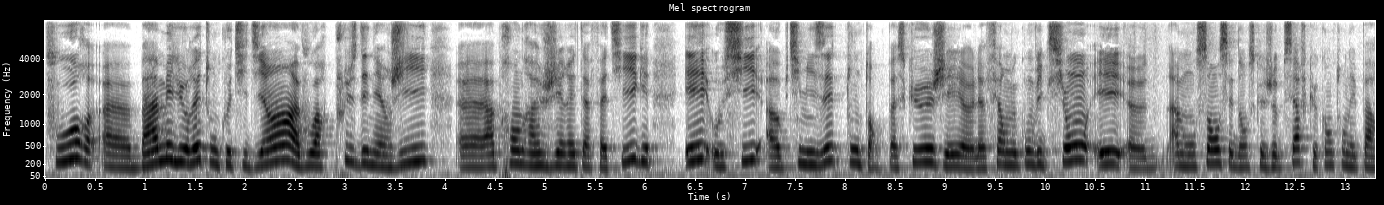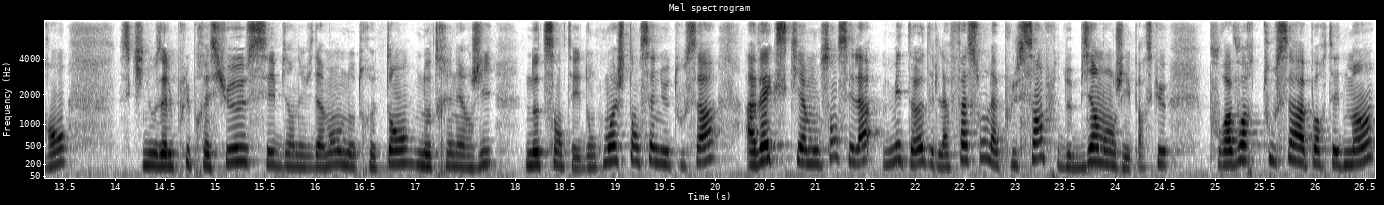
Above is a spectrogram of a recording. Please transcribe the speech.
pour euh, bah, améliorer ton quotidien, avoir plus d'énergie, euh, apprendre à gérer ta fatigue et aussi à optimiser ton temps. Parce que j'ai euh, la ferme conviction et à mon sens et dans ce que j'observe que quand on est parent, ce qui nous est le plus précieux, c'est bien évidemment notre temps, notre énergie, notre santé. Donc moi, je t'enseigne tout ça avec ce qui, à mon sens, est la méthode, la façon la plus simple de bien manger. Parce que pour avoir tout ça à portée de main,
